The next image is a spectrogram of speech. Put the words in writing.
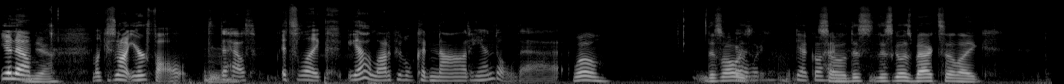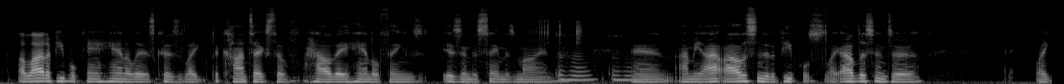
you know, Yeah, like it's not your fault. It's the Mm. house. It's like yeah, a lot of people could not handle that. well, there's Or always you, yeah, go ahead. So this this goes back to like a lot of people can't handle it because like the context of how they handle things isn't the same as mine. mm-hmm, mm-hmm. And I mean, I, I listen to the people's like I've listened to like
